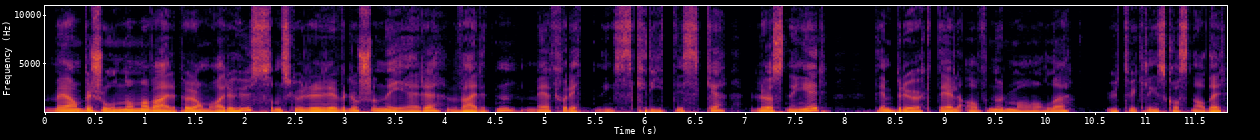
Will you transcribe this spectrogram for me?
med ambisjonen om å være programvarehus som skulle revolusjonere verden med forretningskritiske løsninger til en brøkdel av normale utviklingskostnader,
